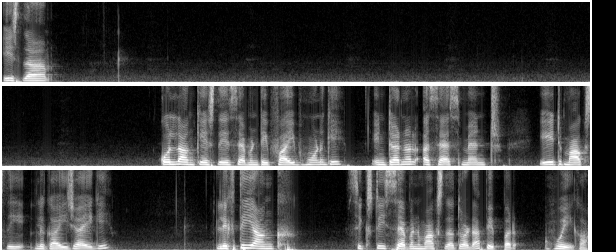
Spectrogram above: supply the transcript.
ਇਸ ਦਾ ਕੁੱਲ ਅੰਕ ਇਸ ਦੇ 75 ਹੋਣਗੇ। ਇੰਟਰਨਲ ਅਸੈਸਮੈਂਟ 8 ਮਾਰਕਸ ਦੀ ਲਗਾਈ ਜਾਏਗੀ। ਲਿਖਤੀ ਅੰਕ 67 ਮਾਰਕਸ ਦਾ ਤੁਹਾਡਾ ਪੇਪਰ ਹੋਏਗਾ।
